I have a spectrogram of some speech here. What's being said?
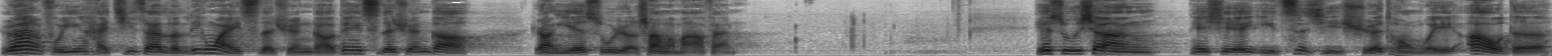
约翰福音还记载了另外一次的宣告，那一次的宣告让耶稣惹上了麻烦。耶稣向那些以自己血统为傲的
